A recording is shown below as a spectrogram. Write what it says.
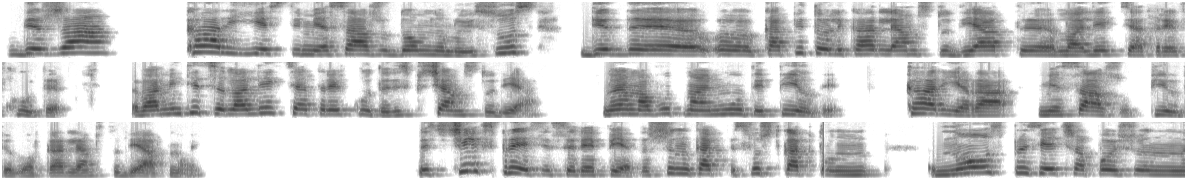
deja care este mesajul Domnului Isus din uh, capitolele care le-am studiat uh, la lecția trecută. Vă amintiți, la lecția trecută, despre ce am studiat? Noi am avut mai multe pilde. Care era mesajul pildelor care le-am studiat noi? Deci ce expresii se repetă? Și în cap- sfârșitul capitolul 19 și apoi și în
